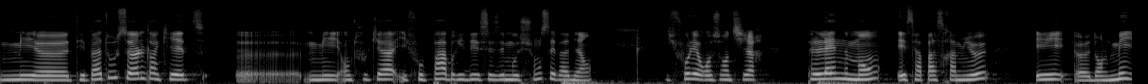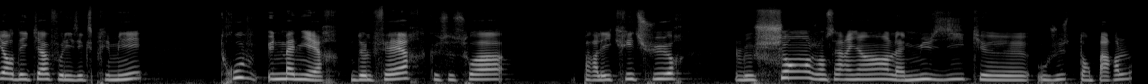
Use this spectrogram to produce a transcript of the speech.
Mais euh, t'es pas tout seul, t'inquiète. Mais en tout cas, il faut pas brider ses émotions, c'est pas bien. Il faut les ressentir pleinement et ça passera mieux. Et euh, dans le meilleur des cas, faut les exprimer. Trouve une manière de le faire, que ce soit par l'écriture, le chant, j'en sais rien, la musique, ou juste t'en parles.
